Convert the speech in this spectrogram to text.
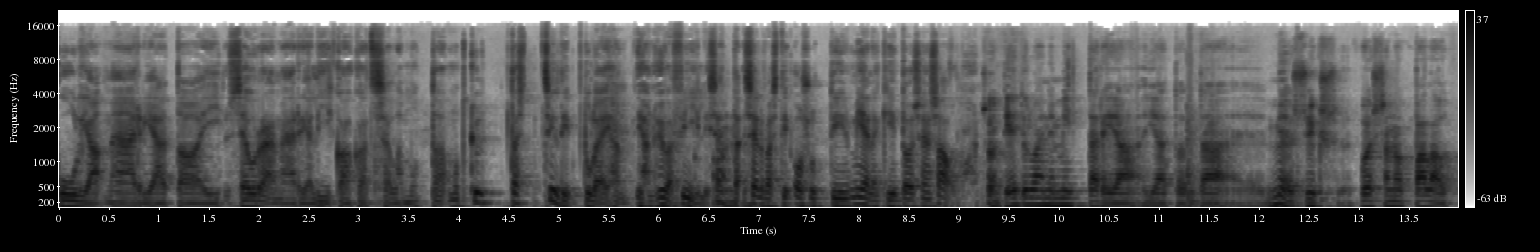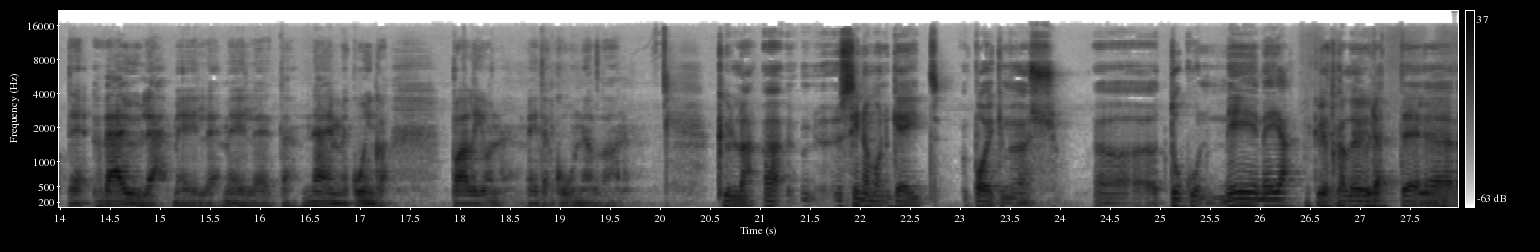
kuulijamääriä tai seuraajamääriä liikaa katsella, mutta, mutta kyllä tästä silti tulee ihan, ihan hyvä fiilis, on. että selvästi osuttiin mielenkiintoiseen saumaan. Se on tietynlainen mittari ja, ja tota, myös yksi, voisi sanoa, palautteväylä meille, meille, että näemme kuinka paljon meitä kuunnellaan. Kyllä. Äh, Cinnamon Gate poiki myös tukun meemejä, kyllä, jotka löydätte kyllä.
